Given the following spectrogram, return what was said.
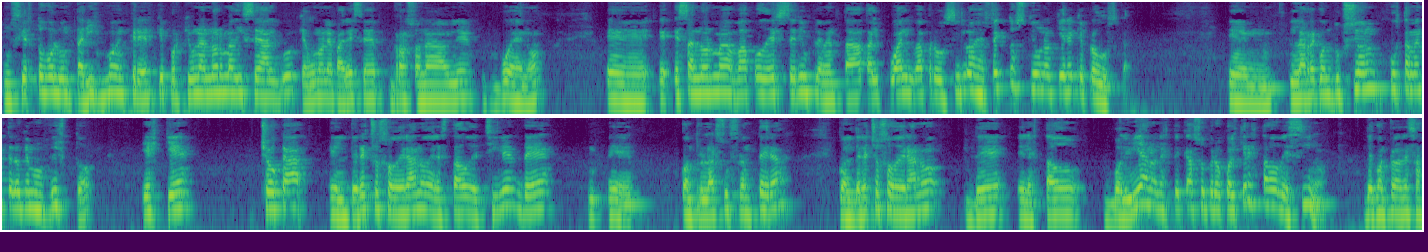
un cierto voluntarismo en creer que porque una norma dice algo que a uno le parece razonable, bueno, eh, e-, esa norma va a poder ser implementada tal cual y va a producir los efectos que uno quiere que produzca. Em, la reconducción, justamente lo que hemos visto, es que choca el derecho soberano del Estado de Chile de eh, controlar su frontera con el derecho soberano del Estado boliviano en este caso, pero cualquier Estado vecino de controlar esa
